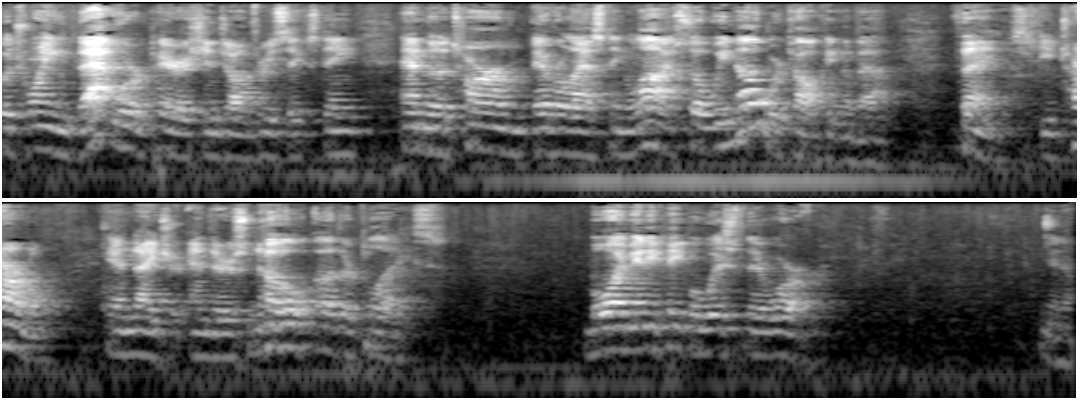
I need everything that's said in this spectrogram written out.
between that word perish in John 3.16 and the term everlasting life. So we know we're talking about things eternal in nature, and there's no other place. Boy, many people wish there were. You know,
